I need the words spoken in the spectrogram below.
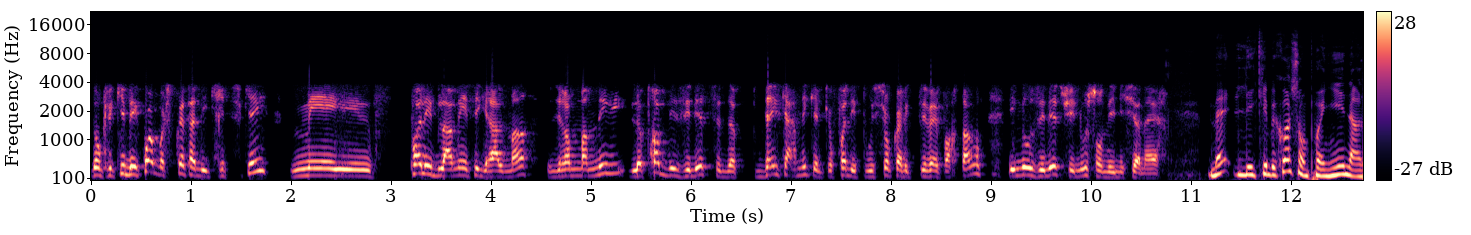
Donc les Québécois, moi je suis prêt à les critiquer, mais pas les blâmer intégralement. Dire, à un moment donné, le propre des élites, c'est d'incarner quelquefois des positions collectives importantes, et nos élites chez nous sont des missionnaires. Mais les Québécois sont poignés dans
